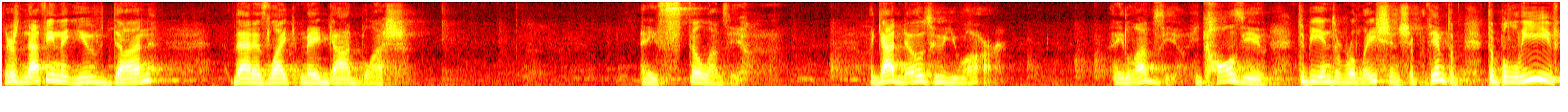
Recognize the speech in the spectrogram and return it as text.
There's nothing that you've done that has like made God blush. And he still loves you. Like God knows who you are. And he loves you. He calls you to be into relationship with him, to, to believe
